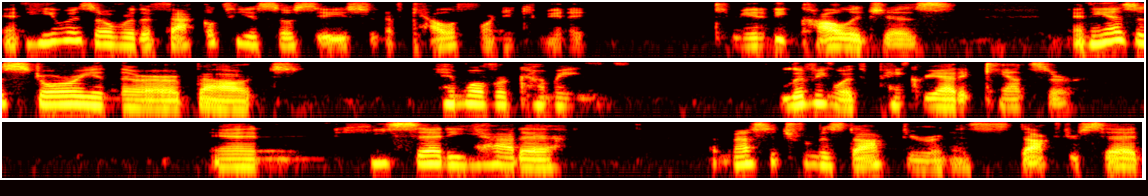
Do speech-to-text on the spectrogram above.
and he was over the Faculty Association of California Community Community Colleges, and he has a story in there about him overcoming living with pancreatic cancer. And he said he had a, a message from his doctor, and his doctor said,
